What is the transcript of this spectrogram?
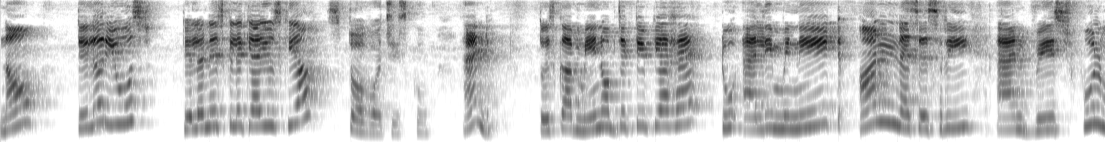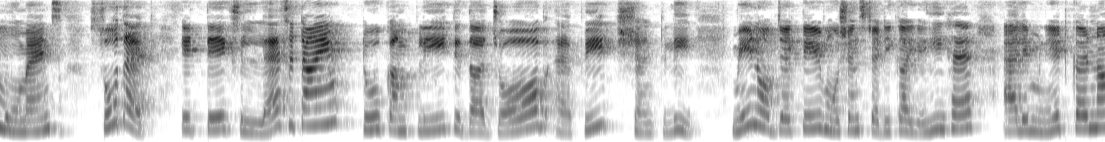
नाउ टेलर यूज़ टेलर ने इसके लिए क्या यूज़ किया? स्टॉप वॉचेस को। एंड तो इसका मेन ऑब्जेक्टिव क्या है? To eliminate unnecessary and wasteful movements so that it takes less time to complete the job efficiently. Main objective motion study का यही है एलिमिनेट करना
